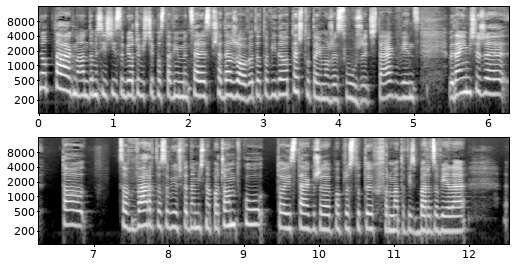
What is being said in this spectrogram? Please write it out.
No tak, no natomiast jeśli sobie oczywiście postawimy cele sprzedażowe, to to wideo też tutaj może służyć, tak? Więc wydaje mi się, że to, co warto sobie uświadomić na początku, to jest tak, że po prostu tych formatów jest bardzo wiele yy,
